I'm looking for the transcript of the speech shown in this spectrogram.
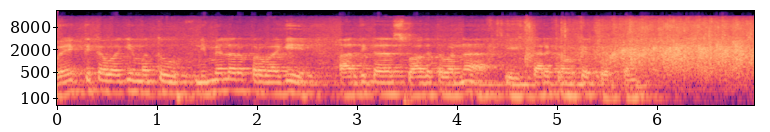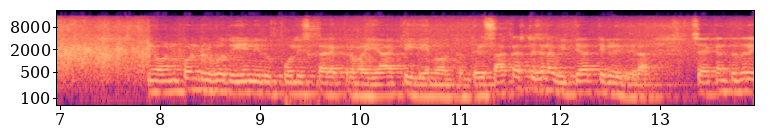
ವೈಯಕ್ತಿಕವಾಗಿ ಮತ್ತು ನಿಮ್ಮೆಲ್ಲರ ಪರವಾಗಿ ಹಾರ್ದಿಕ ಸ್ವಾಗತವನ್ನು ಈ ಕಾರ್ಯಕ್ರಮಕ್ಕೆ ಕೋರ್ತೇನೆ. ನೀವು ಅಂದ್ಕೊಂಡಿರ್ಬೋದು ಏನಿದು ಪೊಲೀಸ್ ಕಾರ್ಯಕ್ರಮ, ಯಾಕೆ, ಏನು ಅಂತಂತೇಳಿ ಸಾಕಷ್ಟು ಜನ ವಿದ್ಯಾರ್ಥಿಗಳಿದ್ದೀರಾ. ಸೊ ಯಾಕಂತಂದರೆ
